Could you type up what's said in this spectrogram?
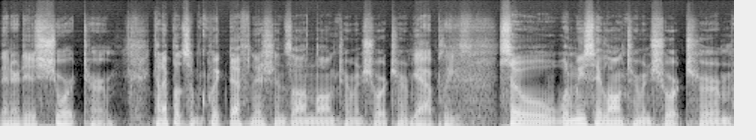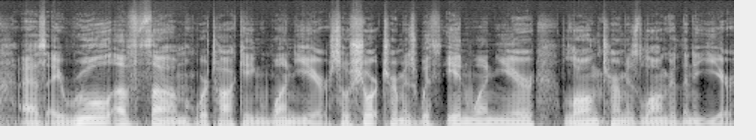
than it is short term. Can I put some quick definitions on long term and short term? Yeah, please. So, when we say long term and short term, as a rule of thumb, we're talking one year. So, short term is within one year, long term is longer than a year.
